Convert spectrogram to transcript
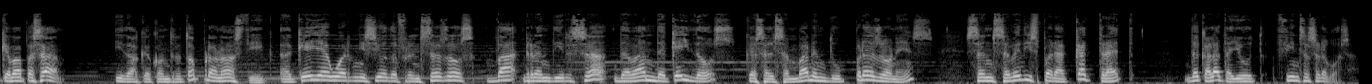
Què va passar? I del que, contra tot pronòstic, aquella guarnició de francesos va rendir-se davant d'aquell dos que se'ls en van endur presoners sense haver disparat cap tret de Calatayud fins a Saragossa.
